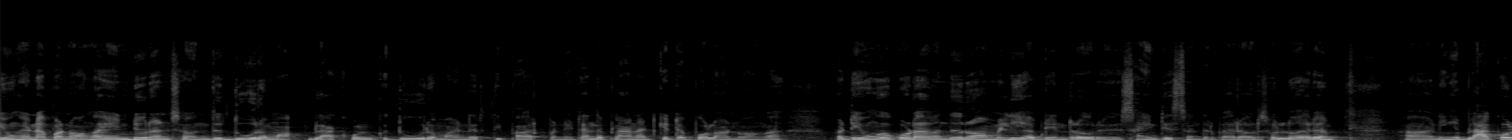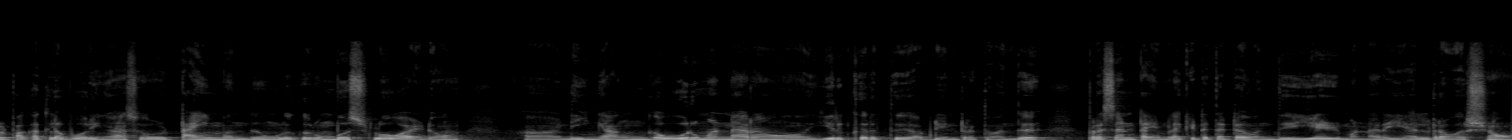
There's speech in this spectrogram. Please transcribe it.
இவங்க என்ன பண்ணுவாங்க? என்டூரன்ஸை வந்து தூரமாக பிளாக் ஹோலுக்கு தூரமாக நிறுத்தி பார்க் பண்ணிவிட்டு அந்த பிளானட் கிட்டே போகலான்னுவாங்க பட் இவங்க கூட வந்து ராமிலி அப்படின்ற ஒரு சயின்டிஸ்ட் வந்திருப்பார். அவர் சொல்லுவார் நீங்கள் பிளாக் ஹோல் பக்கத்தில் போகிறீங்க ஸோ டைம் வந்து உங்களுக்கு ரொம்ப ஸ்லோ ஆகிடும் நீங்கள் அங்கே ஒரு மணி நேரம் இருக்கிறது அப்படின்றது வந்து ப்ரெசன்ட் டைமில் கிட்டத்தட்ட வந்து ஏழு மணி நேரம் ஏழரை வருஷம்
